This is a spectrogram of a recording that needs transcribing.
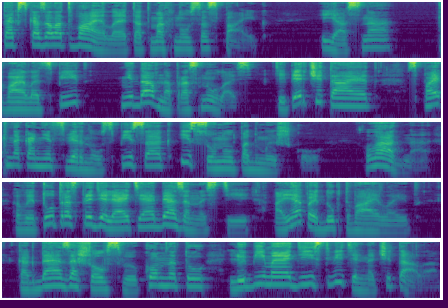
Так сказала Твайлайт», — отмахнулся Спайк. «Ясно. Твайлайт спит? Недавно проснулась. Теперь читает». Спайк наконец свернул список и сунул под мышку. «Ладно, вы тут распределяйте обязанности, а я пойду к Твайлайт. Когда я зашел в свою комнату, любимая действительно читала.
